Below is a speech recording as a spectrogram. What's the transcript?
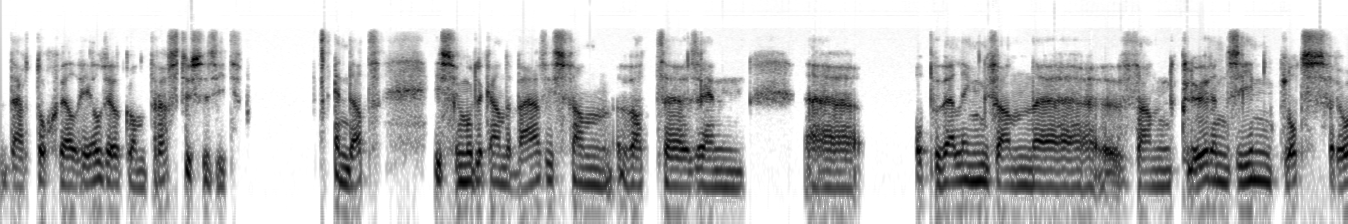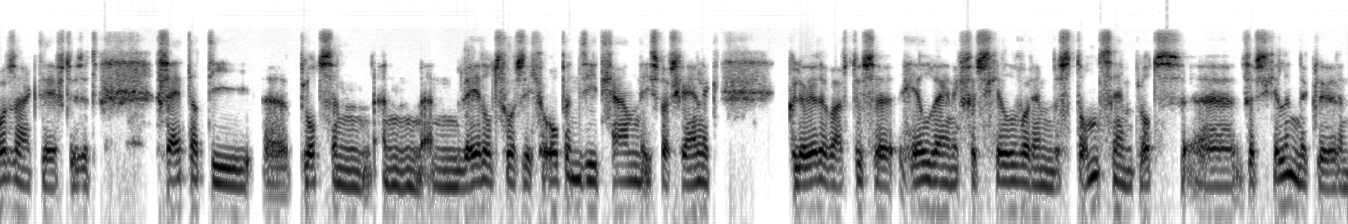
daar toch wel heel veel contrast tussen ziet. En dat is vermoedelijk aan de basis van wat uh, zijn opwelling van, van kleuren zien plots veroorzaakt heeft. Dus het feit dat hij plots een, een wereld voor zich open ziet gaan, is waarschijnlijk kleuren waartussen heel weinig verschil voor hem bestond, zijn plots uh, verschillende kleuren.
